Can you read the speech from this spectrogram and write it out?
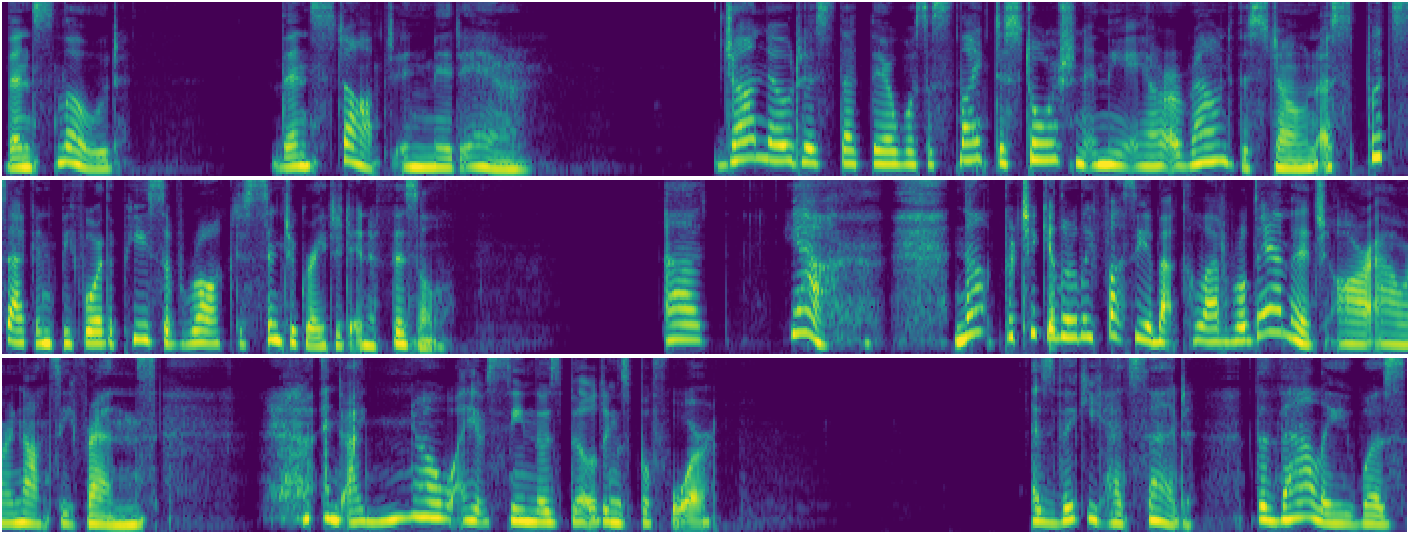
then slowed, then stopped in mid-air. John noticed that there was a slight distortion in the air around the stone a split second before the piece of rock disintegrated in a fizzle. Uh, yeah, not particularly fussy about collateral damage are our Nazi friends. And I know I have seen those buildings before. As Vicky had said, the valley was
